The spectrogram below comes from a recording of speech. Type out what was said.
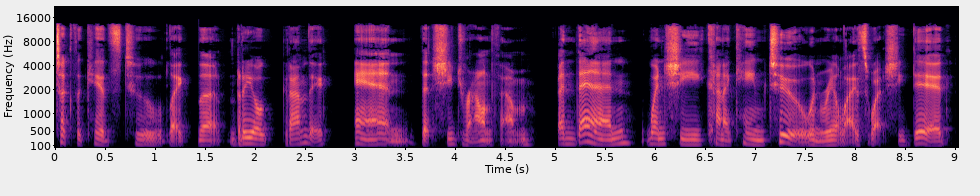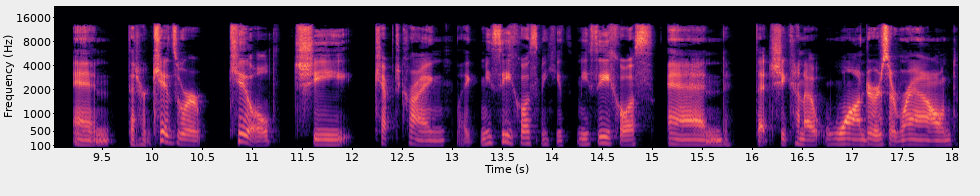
took the kids to like the Rio Grande and that she drowned them. And then when she kind of came to and realized what she did and that her kids were killed, she kept crying like mis hijos, mis hijos, and that she kind of wanders around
